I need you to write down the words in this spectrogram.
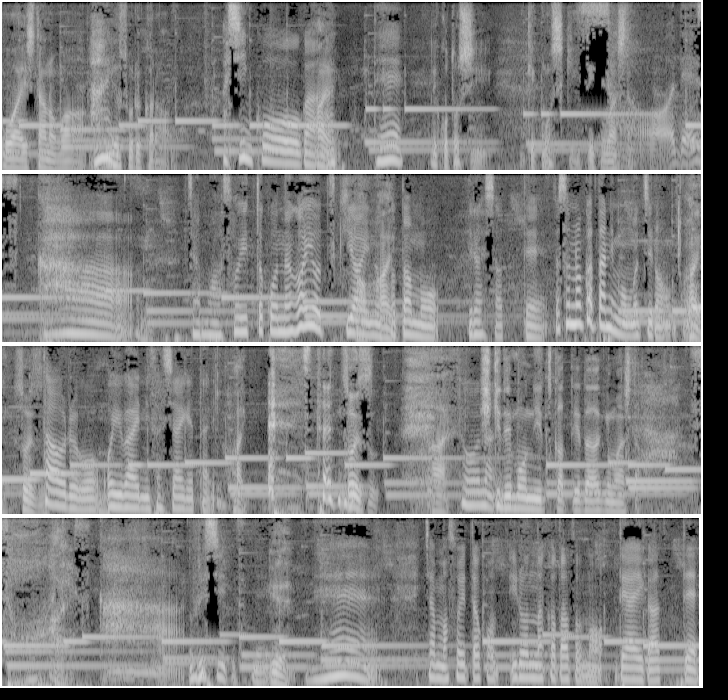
お会いしたのは、はい。でそれから。あ信仰があって、で今年結婚式行ってきました。そうですか。じゃあまあそういったこう長いお付き合いの方もい。らっしゃって、その方にももちろんこうはいそうです。タオルをお祝いに差し上げたり。はいしたんです。そうです。はい。そう引き出物に使っていただきました。そうですか、嬉しいですね。えねえ。じゃあまあそういったこういろんな方との出会いがあって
